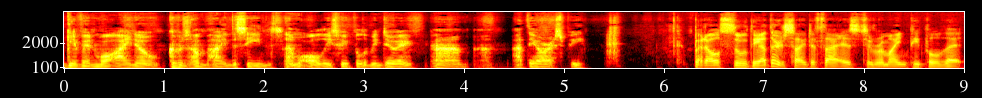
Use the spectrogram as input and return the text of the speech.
given what I know goes on behind the scenes and what all these people have been doing um, at the RSP. But also the other side of that is to remind people that,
